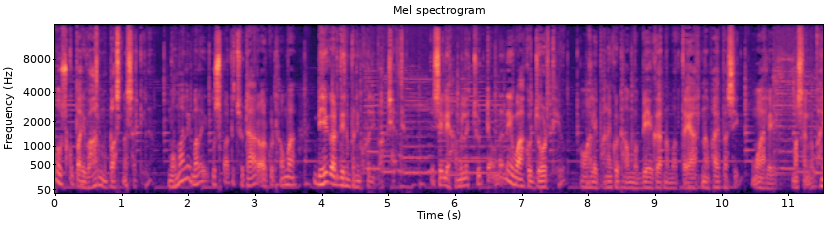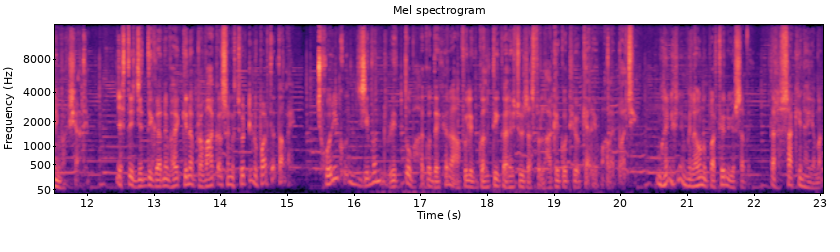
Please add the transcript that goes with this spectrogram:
म उसको परिवारमा बस्न सकिनँ। मोमाले मलाई उसबाट छुट्याएर अर्को ठाउँमा बिहे गरिदिनु पनि खोजी बक्सेको थियो। त्यसैले हामीलाई छुट्याउन नै उहाँको जोड थियो। उहाँले भनेको ठाउँमा बिहे गर्न म तयार नभएपछि उहाँले मसँग भनिबक्सेको थियो। यस्तै जिद्दी गर्ने भए किन प्रभाकरसँग छुट्टिनु पर्थ्यो तपाईँ? छोरीको जीवन रित्तो भएको देखेर आफूले गल्ती गरेछु जस्तो लागेको थियो क्यारे उहाँलाई पछि। मैले नै मिलाउनु पर्थ्यो नि यो सबै। तर सकिनँ यमन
